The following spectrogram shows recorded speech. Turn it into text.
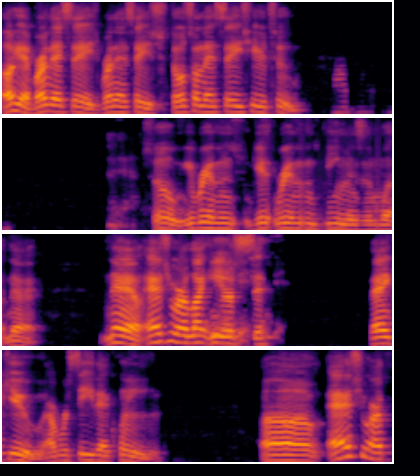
Oh yeah, burn that sage. Burn that sage. Throw some of that sage here too. Yeah. So get rid of get rid of demons and whatnot. Now, as you are lighting your Yeah. sa- thank you. I received that queen. Um, as you are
